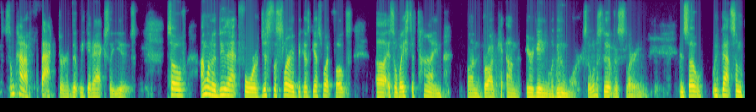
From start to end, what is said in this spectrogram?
some kind of factor that we could actually use. So I'm going to do that for just the slurry because guess what, folks? Uh, it's a waste of time on broadcast on irrigating lagoon water. So we'll just do it for slurry. And so we've got some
